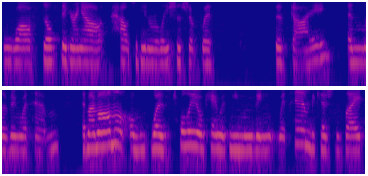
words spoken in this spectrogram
while still figuring out how to be in a relationship with this guy and living with him. And my mom was totally okay with me moving with him because she's like,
